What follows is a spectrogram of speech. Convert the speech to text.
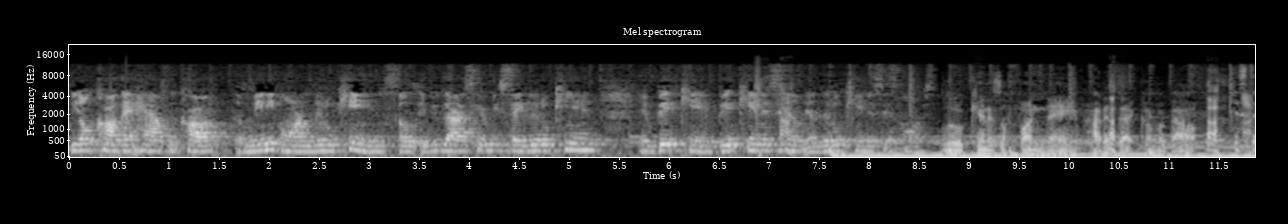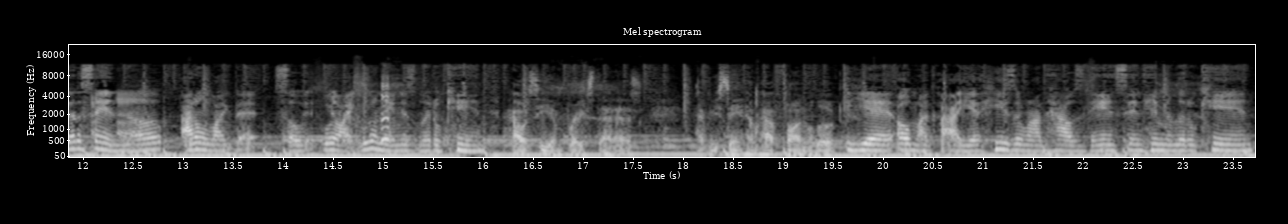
we don't call that half. We call the mini arm Little Ken. So if you guys hear me say Little Ken and Big Ken, Big Ken is him and Little Ken is his arms. Little Ken is a fun name. How did that come about? Instead of saying nub, I don't like that. So we're like, we're gonna name this Little Ken. How has he embraced that? Has have you seen him have fun with Little Ken? Yeah, oh my God, yeah, he's around the house dancing, him and little Ken.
